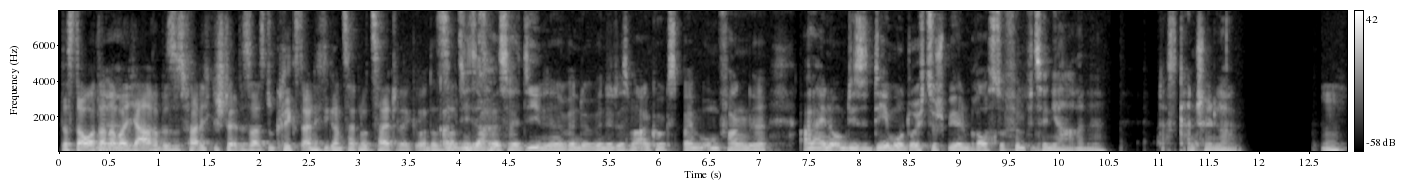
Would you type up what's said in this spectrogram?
Das dauert dann Ja. aber Jahre, bis es fertiggestellt ist. Das heißt, du klickst eigentlich die ganze Zeit nur Zeit weg. Und das ist Aber halt die Sache ist halt die, ne, wenn du, wenn du das mal anguckst beim Umfang, ne, alleine um diese Demo durchzuspielen, brauchst du 15 Jahre, ne? Das ist ganz schön lang. Mhm.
